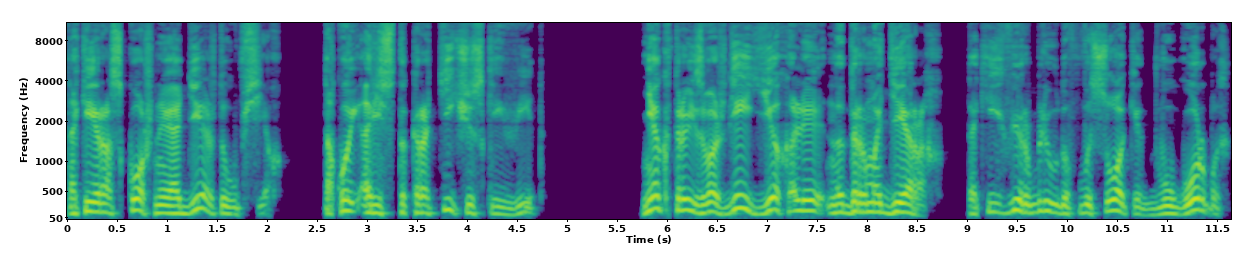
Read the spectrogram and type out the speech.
Такие роскошные одежды у всех, такой аристократический вид. Некоторые из вождей ехали на драмадерах, таких верблюдов высоких, двугорбых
